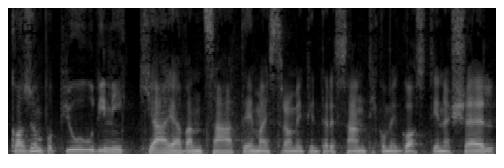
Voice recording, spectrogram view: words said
cose un po' più di nicchia e avanzate, ma estremamente interessanti, come Ghost in a Shell,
